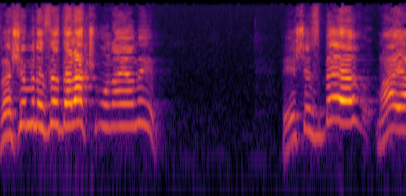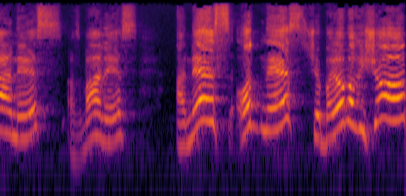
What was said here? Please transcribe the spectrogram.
והשמן הזה דלק שמונה ימים. ויש הסבר, מה היה הנס? אז מה הנס? הנס, עוד נס, שביום הראשון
